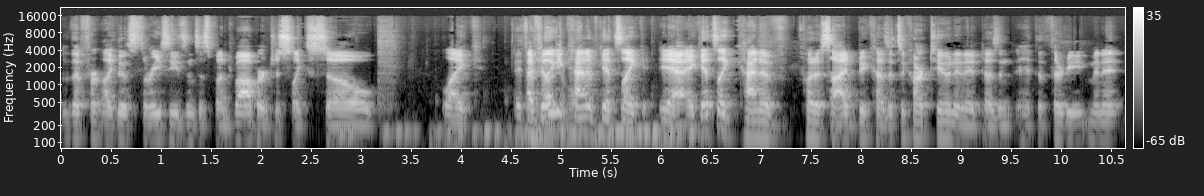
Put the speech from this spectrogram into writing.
the fir- like those three seasons of SpongeBob are just like so like it's I feel like it kind of gets like yeah, it gets like kind of put aside because it's a cartoon and it doesn't hit the 30 minute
